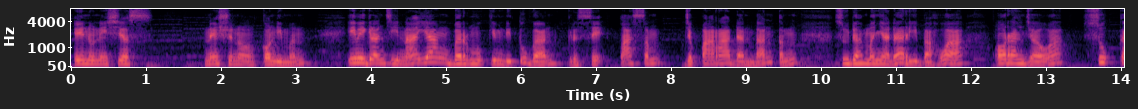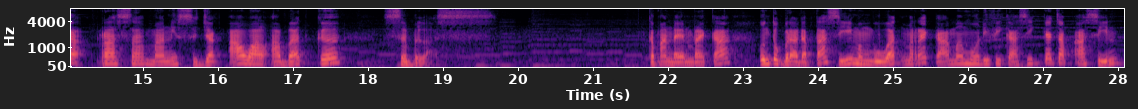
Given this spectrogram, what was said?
Indonesia's National Condiment, imigran Cina yang bermukim di Tuban, Gresik, Lasem, Jepara, dan Banten sudah menyadari bahwa orang Jawa suka rasa manis sejak awal abad ke-11. Kepandaian mereka untuk beradaptasi membuat mereka memodifikasi kecap asin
